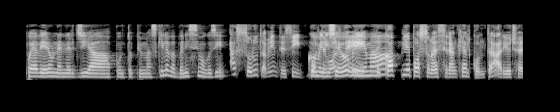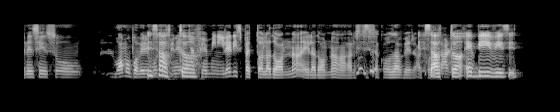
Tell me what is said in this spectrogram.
puoi avere un'energia appunto più maschile, va benissimo così. Assolutamente sì. Come Molte dicevo prima, le coppie possono essere anche al contrario, cioè nel senso l'uomo può avere esatto. molta più energia femminile rispetto alla donna e la donna ha la stessa cosa per Esatto, e vivi,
